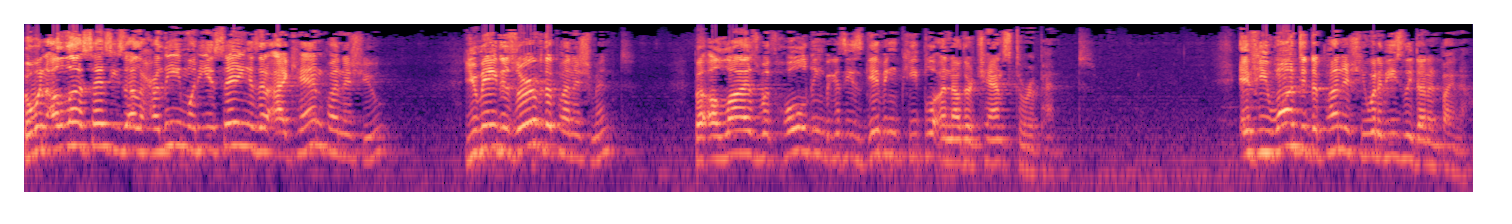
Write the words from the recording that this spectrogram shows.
But when Allah says He's Al Halim, what He is saying is that I can punish you. You may deserve the punishment, but Allah is withholding because He's giving people another chance to repent. If He wanted to punish, He would have easily done it by now.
